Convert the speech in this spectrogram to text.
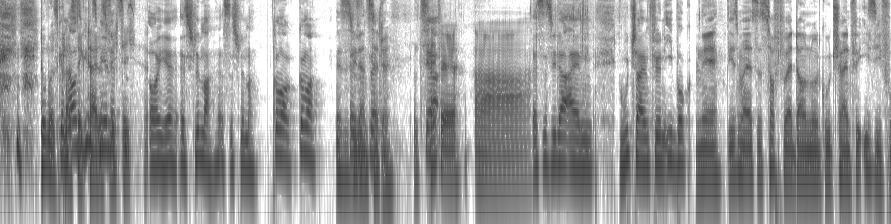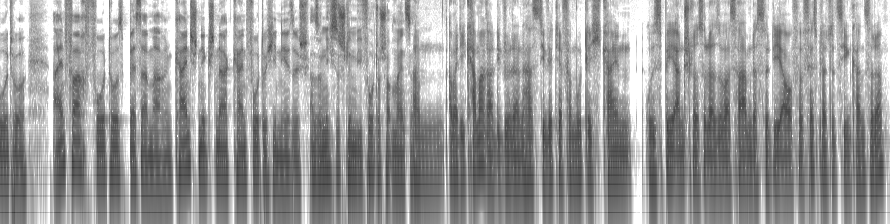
Dummes Plastikteil ist wichtig. Oh, hier, ist schlimmer. Es ist schlimmer. Guck mal, guck mal. Es ist Es wieder ein ein Zettel. Ein Zettel. Ah. Es ist wieder ein Gutschein für ein E-Book. Nee, diesmal ist es Software-Download-Gutschein für EasyPhoto. Einfach Fotos besser machen. Kein Schnickschnack, kein Fotochinesisch. Also nicht so schlimm wie Photoshop, meinst du? Ähm, aber die Kamera, die du dann hast, die wird ja vermutlich keinen USB-Anschluss oder sowas haben, dass du die auf Festplatte ziehen kannst, oder?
